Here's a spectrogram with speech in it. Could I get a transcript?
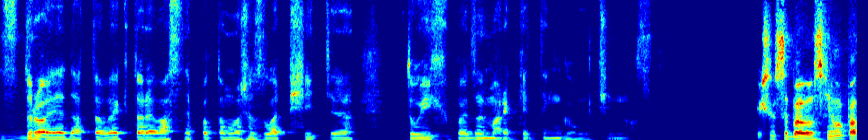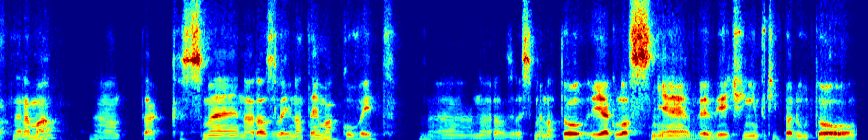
zdroje datové, ktoré vlastne potom môžu zlepšiť e, tu ich, povedzme, marketingovú činnosť. Když jsem se bavil s těma partnerama, e, tak jsme narazili na téma COVID. Narazili jsme na to, jak vlastně ve většině případů to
